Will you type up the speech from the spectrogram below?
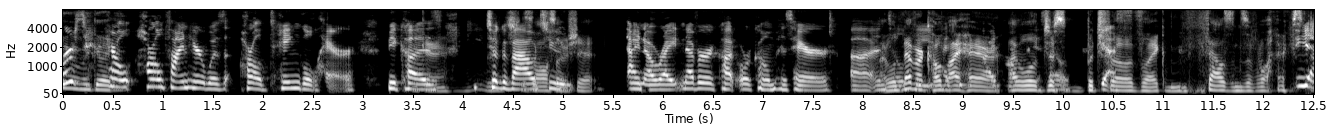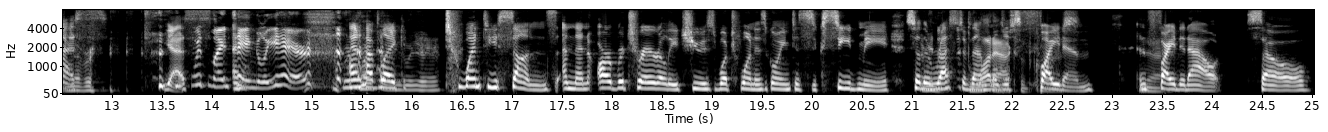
Oh First. Harold, Harold Finehair was Harold Tanglehair because Okay, he took a which is vow to- Shit. I know, right? Never cut or comb his hair. Uh, I will never he comb my hair. I will one just so- betroth like thousands of wives. Yes. never- yes, with my And- tangly hair. with And have, like, hair. 20 sons and then arbitrarily choose which one is going to succeed me so I the mean, rest of them will Blood just fight him and Yeah. fight it out so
